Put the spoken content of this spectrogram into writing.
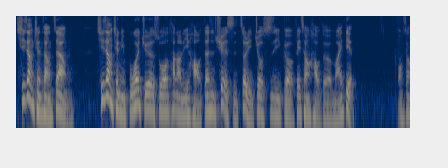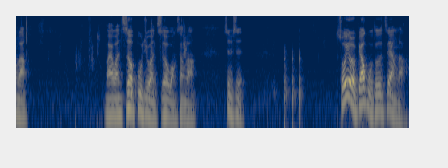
起涨前涨这样。起涨前你不会觉得说它哪里好，但是确实这里就是一个非常好的买点，往上拉，买完之后布局完之后往上拉，是不是？所有的标股都是这样啦，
